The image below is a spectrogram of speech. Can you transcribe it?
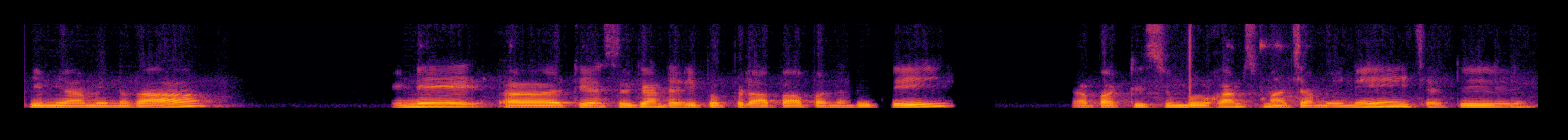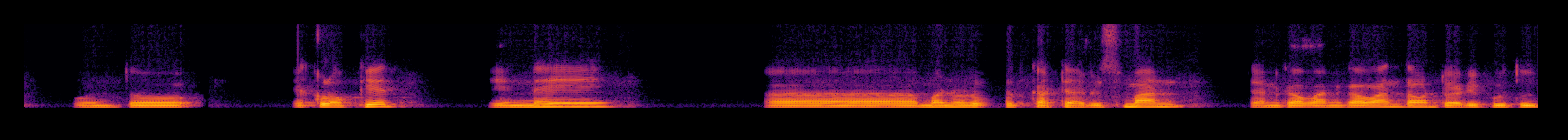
kimia mineral. Ini uh, dihasilkan dari beberapa peneliti dapat disimpulkan semacam ini. Jadi untuk eklogit ini uh, menurut Kadarusman dan kawan-kawan tahun 2007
